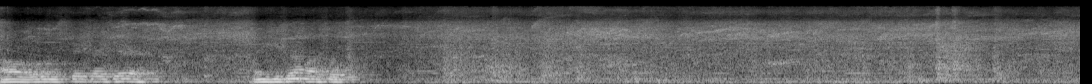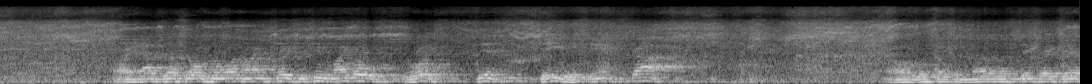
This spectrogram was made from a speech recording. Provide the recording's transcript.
Oh, a little mistake right there. Thank you, Turn Marshal. All right, now Justin over one, Ryan Fraser two, Michael, Royce, Vince, David, and Scott. Oh, looks like another mistake right there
